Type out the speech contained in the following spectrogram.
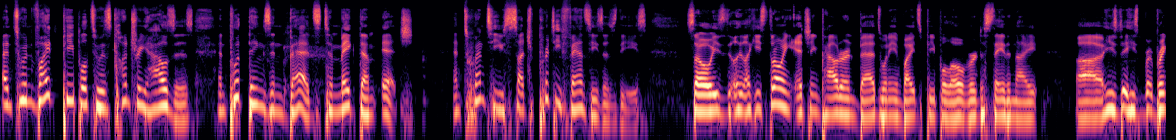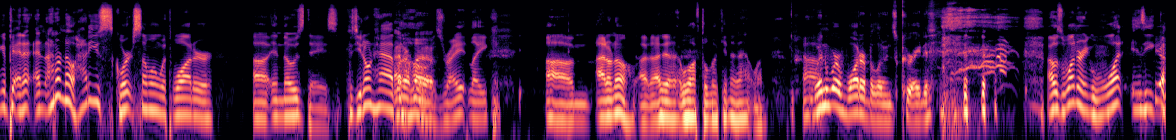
and to invite people to his country houses and put things in beds to make them itch, and twenty such pretty fancies as these. So he's like he's throwing itching powder in beds when he invites people over to stay the night. Uh, he's he's bringing and, and I don't know how do you squirt someone with water uh, in those days because you don't have I a don't know. hose, right? Like, um, I don't know. I, I, we'll have to look into that one. Uh, when were water balloons created? I was wondering what is he Yeah.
